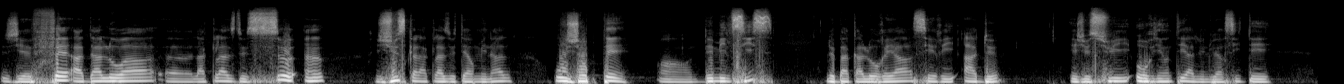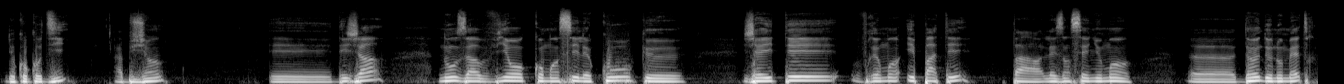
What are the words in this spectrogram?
j'ai fait à Daloa euh, la classe de CE1 jusqu'à la classe de terminale, où j'obtiens en 2006 le baccalauréat série A2. Et je suis orienté à l'université de Cocody, à Bijan. Et déjà, nous avions commencé les cours que j'ai été vraiment épaté par les enseignements euh, d'un de nos maîtres,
